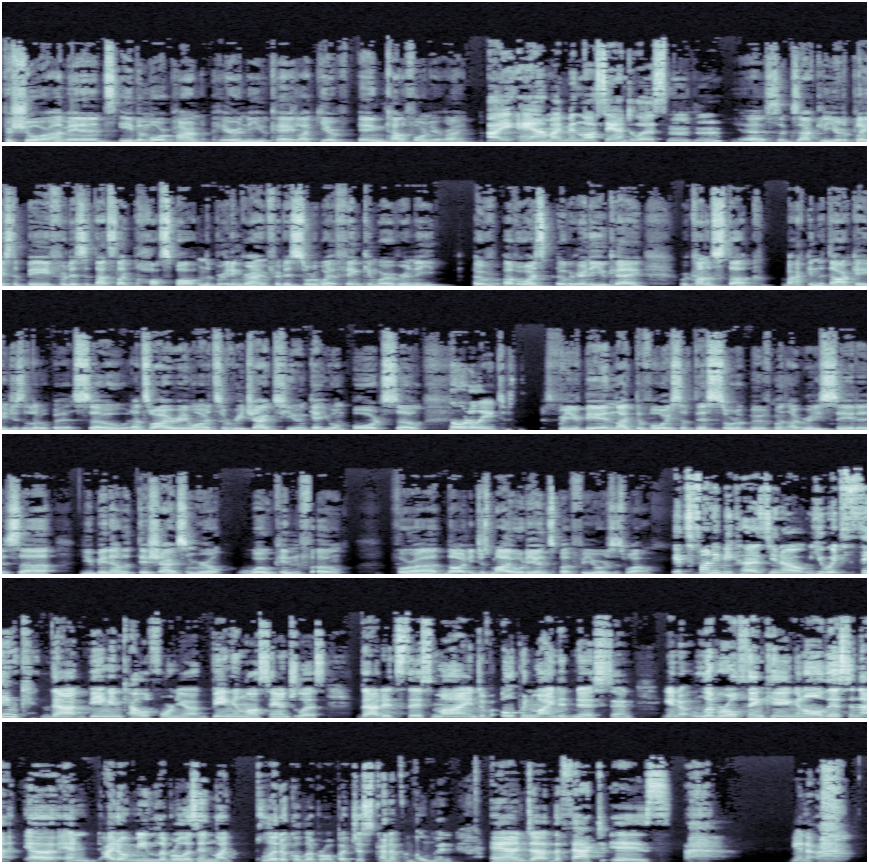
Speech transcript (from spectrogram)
For sure. I mean, and it's even more apparent here in the UK. Like you're in California, right? I am. I'm in Los Angeles. Mm-hmm. Yes, exactly. You're the place to be for this. That's like the hot spot and the breeding ground for this sort of way of thinking. Where over in the over, otherwise over here in the UK, we're kind of stuck back in the dark ages a little bit. So that's why I really wanted to reach out to you and get you on board. So totally, just for you being like the voice of this sort of movement, I really see it as uh, you being able to dish out some real woke info for uh, not only just my audience but for yours as well. It's funny because you know you would think that being in California, being in Los Angeles, that it's this mind of open mindedness and you know liberal thinking and all this and that. Uh, and I don't mean liberal as in like political liberal, but just kind of mm-hmm. open. And uh, the fact is, you know.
